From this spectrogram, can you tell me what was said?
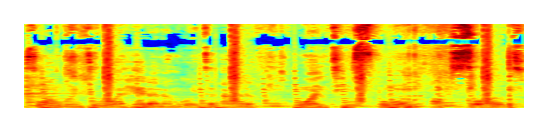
So I'm going to go ahead and I'm going to add one teaspoon of salt.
